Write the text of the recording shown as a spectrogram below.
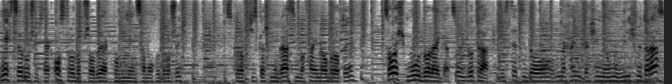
nie chce ruszyć tak ostro do przodu, jak powinien samochód ruszyć. Skoro wciskasz mu gaz i ma fajne obroty, coś mu dolega, coś go trapi. Niestety do mechanika się nie umówiliśmy teraz.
